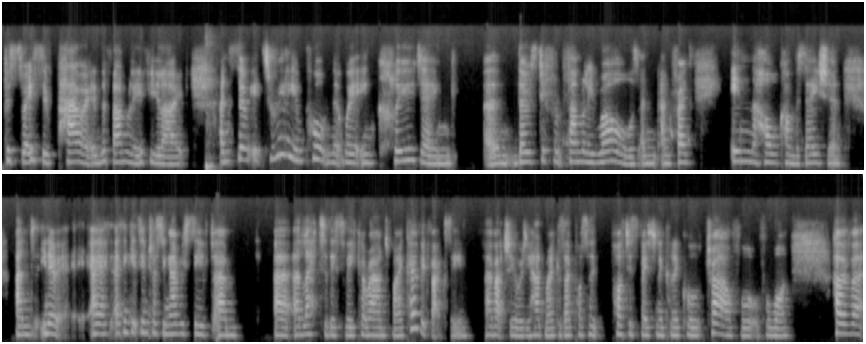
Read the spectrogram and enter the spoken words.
persuasive power in the family, if you like. And so it's really important that we're including um, those different family roles and, and friends in the whole conversation. And, you know, I, I think it's interesting. I received um, a letter this week around my COVID vaccine. I've actually already had mine because I participated in a clinical trial for, for one. However,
